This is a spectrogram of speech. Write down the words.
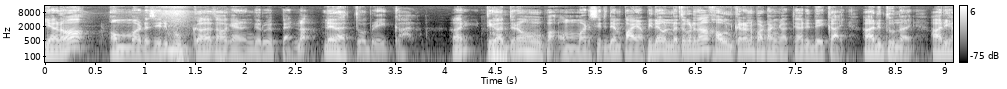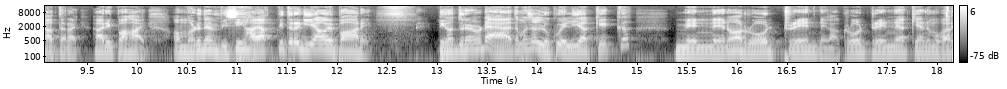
යනවා අම්මට සිරි බුක්ගා තා ගැනගරුව පැන්න. නැවැත්ව බ්‍රේක්කාල හරි? ටිකදන හෝ අම්මට සිරිදම් පයි. අපි ඔන්නතකට කවුන් කරන පටන්ගත් හරි දෙකයි. හරි තුනයි. හරි හතරයි. හරි පහයි. අම්මට දැන් විසි හයක් විතර ගියාව පාරේ. ටිකදුරනට ඇතමස ලොකු එලියක් එක්ක මෙන්න එනවා රෝඩ් ට්‍රේන් එක රෝඩ් ට්‍රේන්යක් කියන මොකර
